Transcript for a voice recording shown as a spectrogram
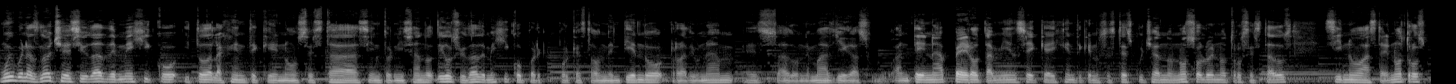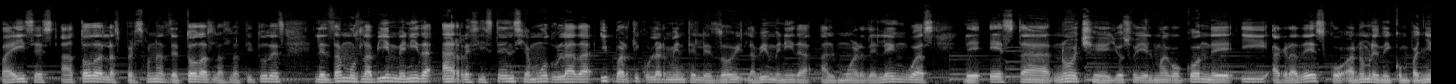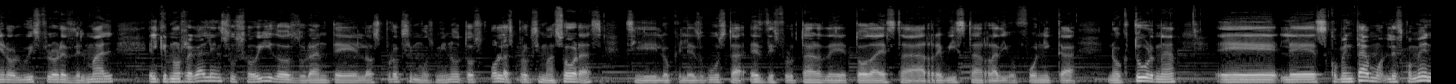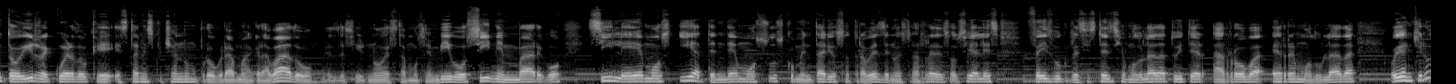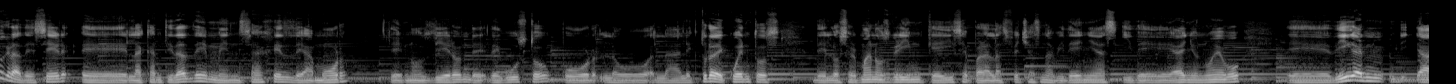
Muy buenas noches, Ciudad de México y toda la gente que nos está sintonizando. Digo Ciudad de México porque hasta donde entiendo Radio UNAM es a donde más llega su antena, pero también sé que hay gente que nos está escuchando no solo en otros estados, sino hasta en otros países. A todas las personas de todas las latitudes les damos la bienvenida a Resistencia Modulada y particularmente les doy la bienvenida al Muerde Lenguas de esta noche. Yo soy el Mago Conde y agradezco a nombre de mi compañero Luis Flores del Mal el que nos regalen sus oídos durante los próximos minutos o las próximas horas, si lo que les gusta es disfrutar de toda esta revista radiofónica nocturna. Eh, les comentamos, les comento y recuerdo que están escuchando un programa grabado, es decir, no estamos en vivo. Sin embargo, sí leemos y atendemos sus comentarios a través de nuestras redes sociales, Facebook Resistencia Modulada, Twitter arroba R Modulada. Oigan, quiero agradecer eh, la cantidad de mensajes de amor que nos dieron de, gusto por la lectura de cuentos de los hermanos Grimm que hice para las fechas navideñas y de Año Nuevo. Eh, digan,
